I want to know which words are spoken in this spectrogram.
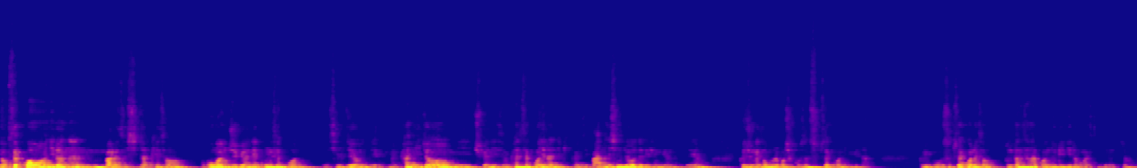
역세권이라는 말에서 시작해서 공원 주변의 공세권, 심지어 이제 편의점이 주변에 있으면 편세권이라는 얘기까지 많은 신조어들이 생겼는데요. 그 중에서 오늘 보실 곳은 숲세권입니다. 그리고 숲세권에서 분당 생활권 누리기라고 말씀드렸죠.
